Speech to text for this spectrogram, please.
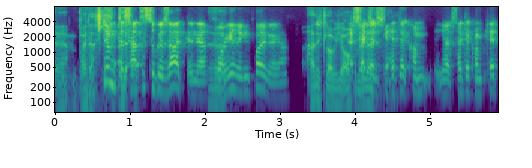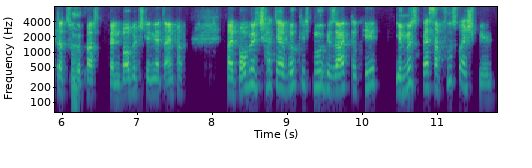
Ähm, weil das Stimmt, das hattest du gesagt in der äh, vorherigen Folge, ja. Hatte ich, glaube ich, auch. Das hätte, hätte, ja, das hätte komplett dazu ja. gepasst, wenn Bobic den jetzt einfach. Weil Bobic hat ja wirklich nur gesagt, okay, ihr müsst besser Fußball spielen.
